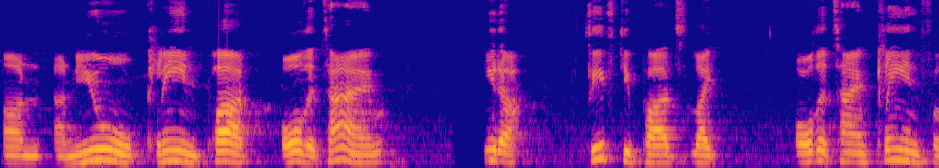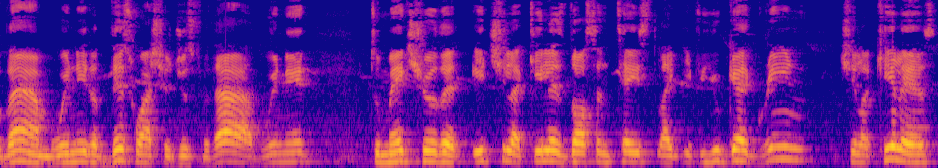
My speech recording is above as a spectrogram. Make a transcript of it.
on a new clean pot all the time. You know, 50 pots, like all the time clean for them. We need a dishwasher just for that. We need to make sure that each chilaquiles doesn't taste like if you get green chilaquiles,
